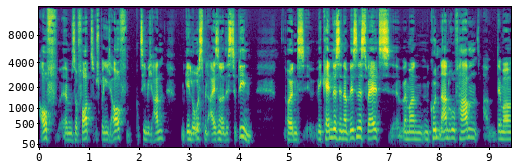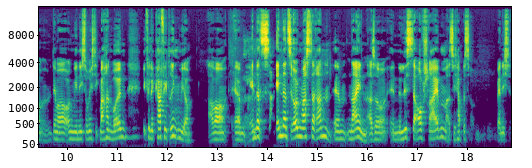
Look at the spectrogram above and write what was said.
auf, ähm, sofort springe ich auf, ziehe mich an und gehe los mit eiserner Disziplin. Und wir kennen das in der Businesswelt, wenn wir einen Kundenanruf haben, den wir, den wir irgendwie nicht so richtig machen wollen, mhm. wie viele Kaffee trinken wir? Aber ähm, ändert es irgendwas daran? Ähm, nein, also eine Liste aufschreiben. Also ich habe es, wenn ich,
